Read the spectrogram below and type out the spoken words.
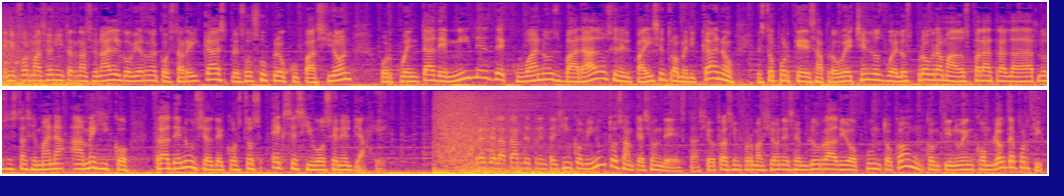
En información internacional, el gobierno de Costa Rica expresó su preocupación por cuenta de miles de cubanos varados en el país centroamericano. Esto porque desaprovechen los vuelos programados para trasladarlos esta semana a México tras denuncias de costos excesivos en el viaje. 3 de la tarde, 35 minutos, ampliación de estas y otras informaciones en blurradio.com. Continúen con Blog Deportivo.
